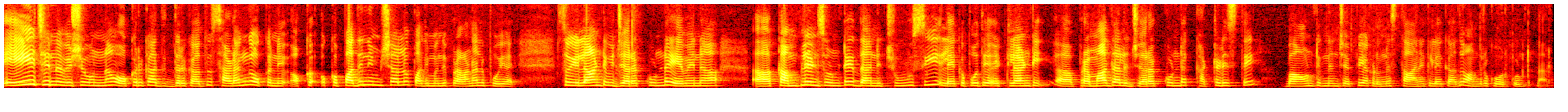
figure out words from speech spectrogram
ఏ చిన్న విషయం ఉన్నా ఒకరు కాదు ఇద్దరు కాదు సడన్గా ఒక ఒక ఒక పది నిమిషాల్లో పది మంది ప్రాణాలు పోయాయి. సో ఇలాంటివి జరగకుండా ఏమైనా కంప్లైంట్స్ ఉంటే దాన్ని చూసి లేకపోతే ఎట్లాంటి ప్రమాదాలు జరగకుండా కట్టడిస్తే బాగుంటుందని చెప్పి అక్కడ ఉన్న స్థానికులే కాదు అందరూ కోరుకుంటున్నారు.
